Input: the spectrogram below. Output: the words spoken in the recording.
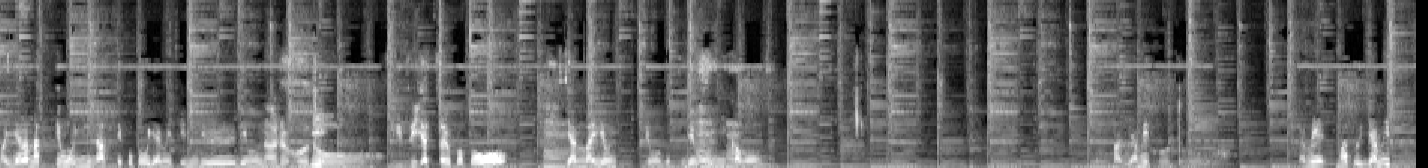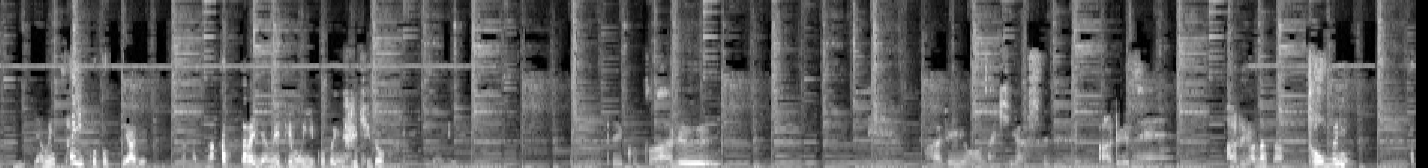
まあ、やらなくてもいいなってことをやめてみるでもいいし、なるほど。ついついやっちゃうことをうんやんないようにしてもどっちでもいいかも。うんうんうんなんかやめ。やめ、まずやめ、やめたいことってある。なんかなかったらやめてもいいことになるけど、たいことある、あるような気がする。あるね。あるなんか、と思う。だ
